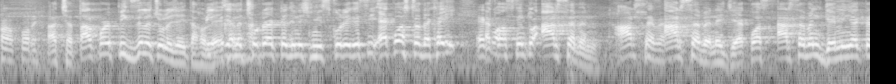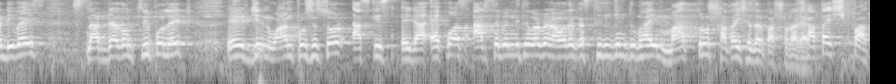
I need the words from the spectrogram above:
হ্যাঁ, আচ্ছা তারপরে পিক্সেলে চলে যাই তাহলে। এখানে। ছোট একটা জিনিস মিস করে গেছি। অ্যাকোয়াসটা দেখাই। অ্যাকোয়াস কিন্তু R seven R seven R seven এই যে অ্যাকোয়াস আর সেভেন গেমিং একটা device Snapdragon triple eight eight Gen one processor আজকে এইটা অ্যাকোয়াস আর সেভেন নিতে পারবেন আমাদের কাছ থেকে কিন্তু ভাই মাত্র সাতাইশ হাজার পাঁচশো টাকা। সাতাইশ পাঁচ।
